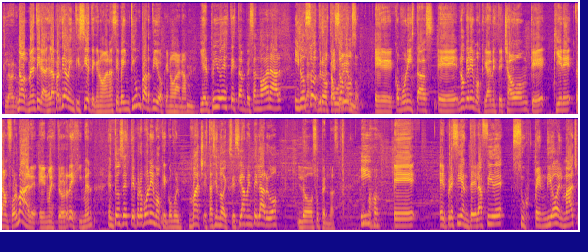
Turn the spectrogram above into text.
Claro. No, mentira, desde la partida 27 que no gana. Hace 21 partidos que no gana. Mm. Y el pibe este está empezando a ganar. Y nosotros, que somos eh, comunistas, eh, no queremos que gane este chabón que quiere transformar eh, nuestro régimen. Entonces te proponemos que como el match está siendo excesivamente largo, lo suspendas. Y el presidente de la FIDE suspendió el match.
